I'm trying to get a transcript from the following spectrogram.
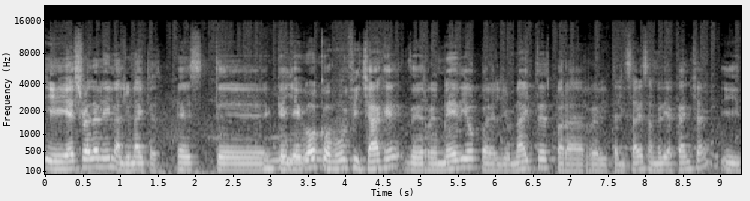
y es Schroederlin al United. Este, que llegó como un fichaje de remedio para el United para revitalizar esa media cancha y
